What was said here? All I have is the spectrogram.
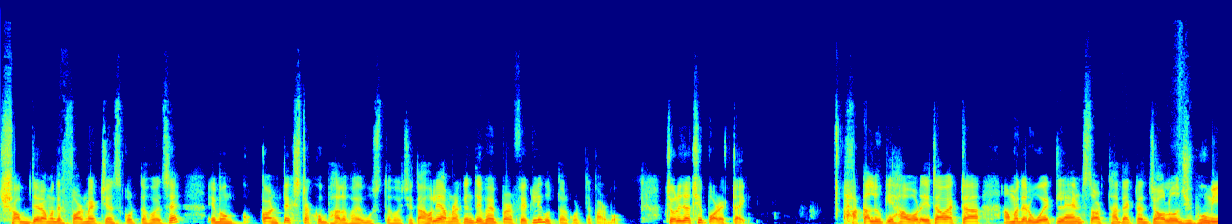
শব্দের আমাদের ফরম্যাট চেঞ্জ করতে হয়েছে এবং কনটেক্সটা খুব ভালোভাবে বুঝতে হয়েছে। তাহলে আমরা কিন্তু এভাবে পারফেক্টলি উত্তর করতে পারব। চলে যাচ্ছি পরেরটাই। হাকালুকি হাওর, এটাও একটা আমাদের ওয়েটল্যান্ডস অর্থাৎ একটা জলজ ভূমি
